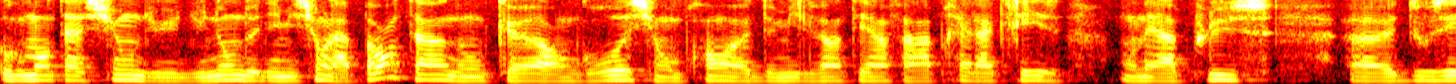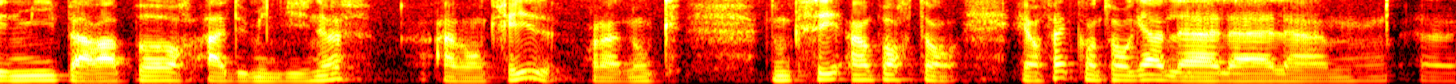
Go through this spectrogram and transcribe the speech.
augmentation du, nombre de démissions, la pente. Hein. donc, en gros, si on prend 2021, enfin après la crise, on est à plus 12,5 par rapport à 2019 avant crise. Voilà, donc donc c'est important. Et en fait, quand on regarde la, la, la, euh,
